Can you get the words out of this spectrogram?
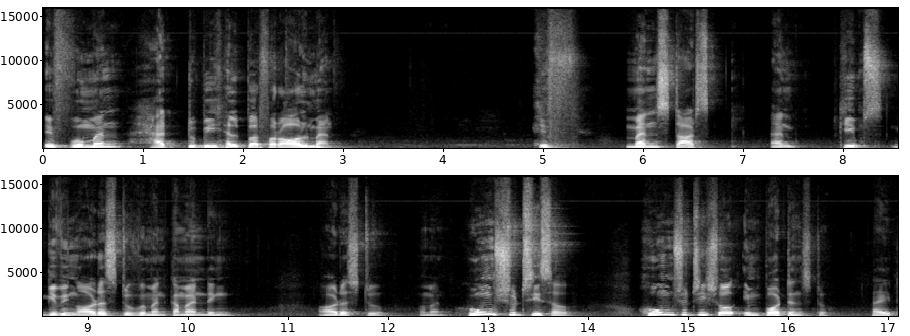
if woman had to be helper for all men. If men starts and keeps giving orders to women, commanding orders to women, whom should she serve? Whom should she show importance to? Right?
